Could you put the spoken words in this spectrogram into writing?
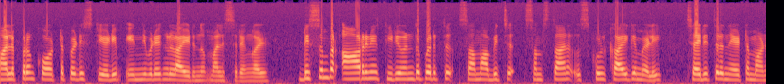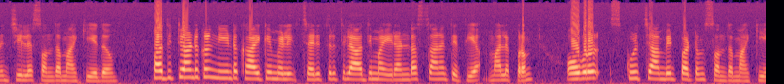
മലപ്പുറം കോട്ടപ്പടി സ്റ്റേഡിയം എന്നിവിടങ്ങളിലായിരുന്നു മത്സരങ്ങൾ. ഡിസംബർ ആറിന് തിരുവനന്തപുരത്ത് സമാപിച്ച സംസ്ഥാന സ്കൂൾ കായികമേളയിൽ ചരിത്ര നേട്ടമാണ് ജില്ല സ്വന്തമാക്കിയത്. പതിറ്റാണ്ടുകൾ നീണ്ട കായികമേളി ചരിത്രത്തിൽ ആദ്യമായി രണ്ടാം സ്ഥാനത്തെത്തിയ മലപ്പുറം ഓവറോൾ സ്കൂൾ ചാമ്പ്യൻ പട്ടം സ്വന്തമാക്കി.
